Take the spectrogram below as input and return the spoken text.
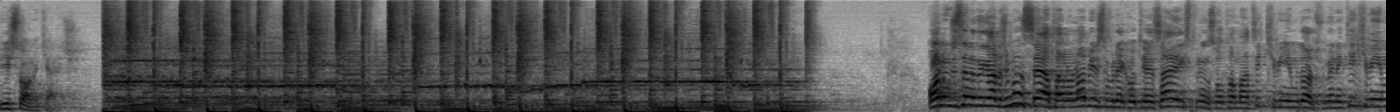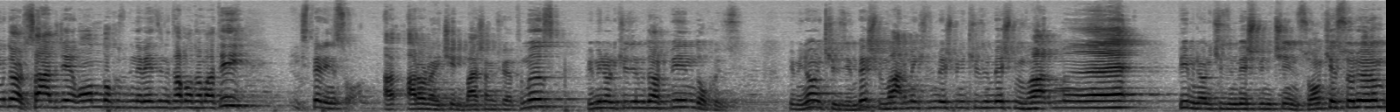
bir sonraki araç. 10. sıradaki aracımız Seat Arona 1.0 Eco TSI Experience Otomatik 2024 Fümenek'te 2024 sadece 19 binde benzinli tam otomatik Experience Arona için başlangıç fiyatımız 1 milyon 224 bin 900 1 milyon 225 bin var mı? 225 bin 225 bin var mı? 1 milyon 225 bin için son kez soruyorum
